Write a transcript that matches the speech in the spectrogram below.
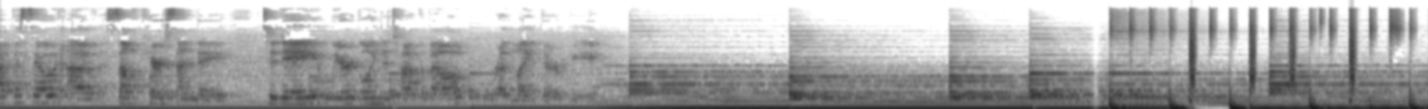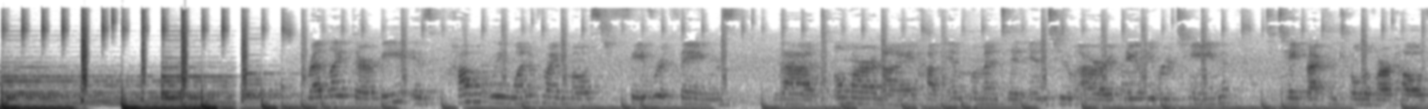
episode of Self Care Sunday. Today we are going to talk about red light therapy. Red light therapy is probably one of my most favorite things that Omar and I have implemented into our daily routine to take back control of our health,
